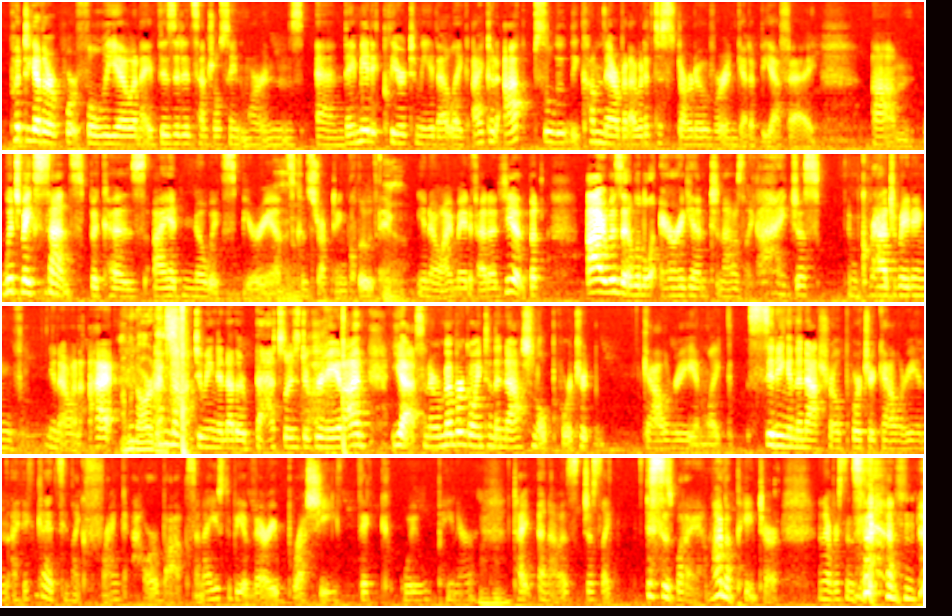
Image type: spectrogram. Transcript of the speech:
put together a portfolio and I visited Central St. Martin's, and they made it clear to me that like I could absolutely come there, but I would have to start over and get a BFA um, which makes sense because I had no experience right. constructing clothing. Yeah. You know, I may have had ideas, but I was a little arrogant, and I was like, I just am graduating, you know, and I, I'm an artist. I'm not doing another bachelor's degree, and I'm yes, and I remember going to the National Portrait Gallery and like sitting in the National Portrait Gallery, and I think I had seen like Frank Auerbach's, and I used to be a very brushy, thick oil painter mm-hmm. type, and I was just like this is what I am. I'm a painter. And ever since then,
